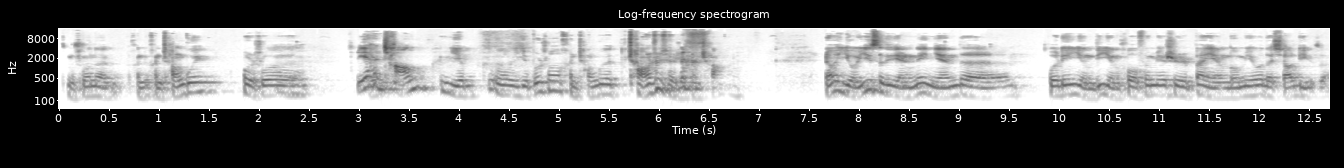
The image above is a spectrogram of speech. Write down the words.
怎么说呢，很很常规，或者说嗯也很长，也呃也不是说很常规，长是确实很长。然后有意思的一点是，那年的柏林影帝影后分别是扮演罗密欧的小李子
